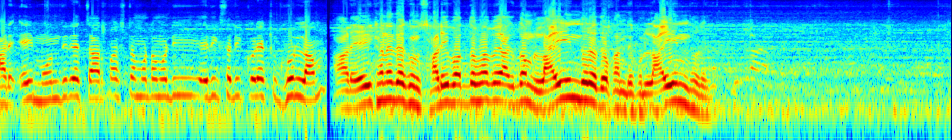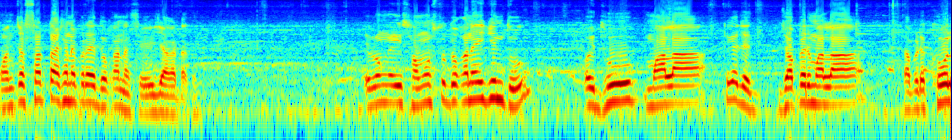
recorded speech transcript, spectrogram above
আর এই মন্দিরের চারপাশটা মোটামুটি এদিক সেদিক করে একটু ঘুরলাম। আর এইখানে দেখুন সারিবদ্ধভাবে একদম লাইন ধরে দোকান দেখুন লাইন ধরে। পঞ্চাশ ষাটটা এখানে প্রায় দোকান আছে এই জায়গাটাতে। এবং এই সমস্ত দোকানেই কিন্তু ওই ধূপ, মালা, ঠিক আছে, জপের মালা, তারপরে খোল,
